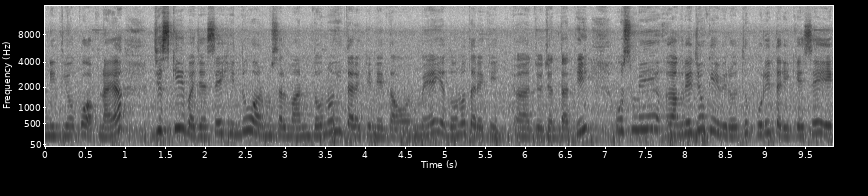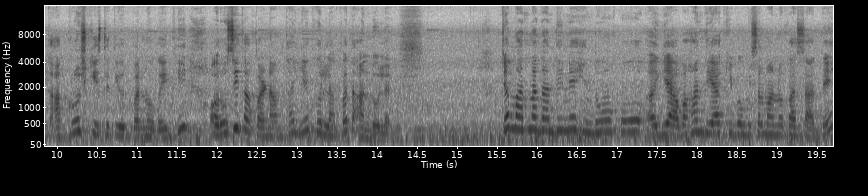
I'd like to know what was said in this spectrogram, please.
नीतियों को अपनाया। जिसकी वजह से हिंदू और मुसलमान दोनों ही तरह के नेताओं में या दोनों तरह की जो जनता थी, उसमें अंग्रेज़ों के विरुद्ध पूरी तरीके से एक आक्रोश की स्थिति उत्पन्न हो गई थी और उसी का परिणाम था ये खुलाफत आंदोलन। जब महात्मा गांधी ने हिंदुओं को ये आह्वान दिया कि वो मुसलमानों का साथ दें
